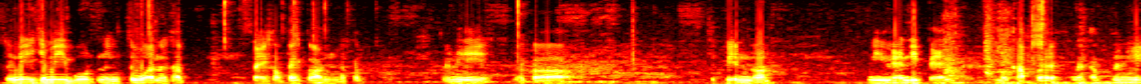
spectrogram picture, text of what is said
ตัวนี้จะมีบูทหนึ่งตัวนะครับ ใส่เข้าไปก่อนนะครับตัวนี้แล้วก็จะเป็นน็อตมีแหวนที่แปดนะครับไว้นะครับตัวนี้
